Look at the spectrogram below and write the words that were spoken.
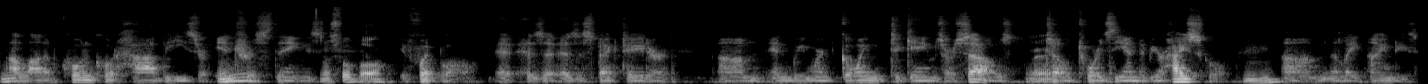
a Mhm. lot of quote unquote hobbies or interest things. It was football. Football as a as a spectator, um, and we weren't going to games ourselves Right. until towards the end of your high school, hmm um, in the late nineties.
